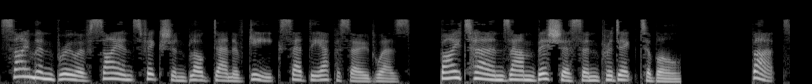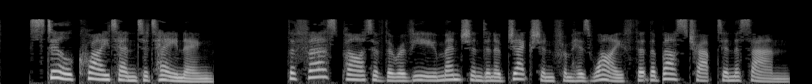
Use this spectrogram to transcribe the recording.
Simon Brew of science fiction blog Den of Geek said the episode was, by turns ambitious and predictable, but still quite entertaining. The first part of the review mentioned an objection from his wife that the bus trapped in the sand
